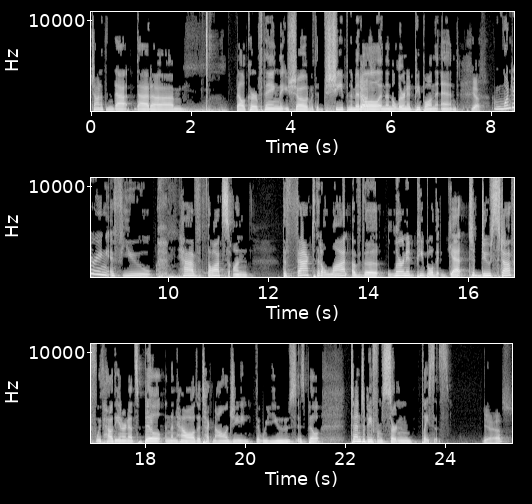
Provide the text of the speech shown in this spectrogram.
Jonathan, that, that um, bell curve thing that you showed with the sheep in the middle and then the learned people in the end. Yes. I'm wondering if you have thoughts on the fact that a lot of the learned people that get to do stuff with how the internet's built and then how all the technology that we use is built tend to be from certain places. Yes.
